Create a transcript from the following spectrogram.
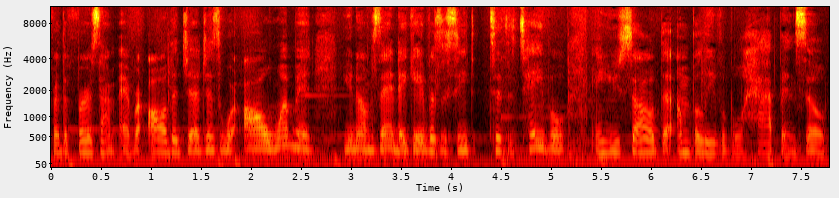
for the first time ever. All the judges were all women. You know what I'm saying? They gave us a seat to the table, and you saw the unbelievable happen. So,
